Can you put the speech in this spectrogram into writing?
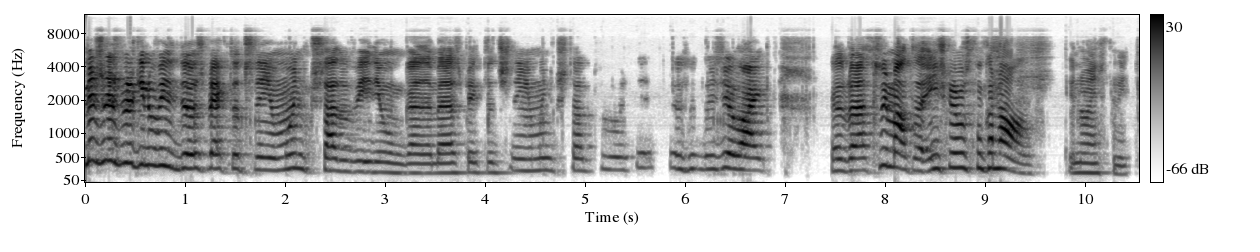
Mas por aqui no vídeo de hoje. Espero que todos tenham muito gostado do vídeo. Um grande abraço. Espero que todos tenham muito gostado do vídeo. Deixa o like. Um abraço. Fui malta. Inscrevam-se no canal. Que não é inscrito.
